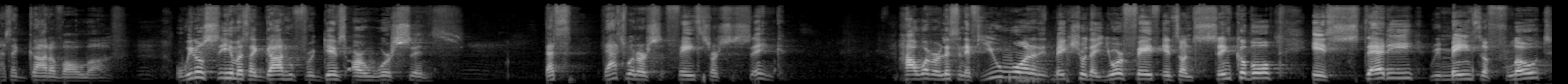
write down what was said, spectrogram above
as a God of all love, when we don't see Him as a God who forgives our worst sins, that's, that's when our faith starts to sink. However, listen, if you want to make sure that your faith is unsinkable, is steady, remains afloat,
